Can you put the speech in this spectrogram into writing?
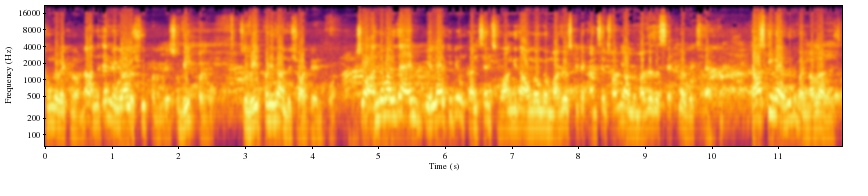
தூங்க வைக்கணும்னா அந்த டைம் எங்களால் ஷூட் பண்ண முடியாது. ஸோ வெயிட் பண்ணுவோம். ஸோ வெயிட் பண்ணி தான் அந்த ஷார்ட் எடுப்போம். ஸோ அந்த மாதிரி தான் அண்ட் எல்லாருக்கிட்டையும் கன்சென்ஸ் வாங்கி தான் அவங்கவுங்க மதர்ஸ் கிட்ட கன்சென்ஸ் வாங்கி அவங்க மதர்ஸை செட்டில் வச்சு தான் டாஸ்கிங்காக இருந்தது பட் நல்லா இருந்துச்சு.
